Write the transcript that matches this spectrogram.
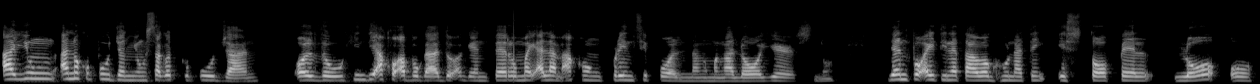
Ah, yung ano ko po dyan, yung sagot ko po dyan, although hindi ako abogado again, pero may alam akong principle ng mga lawyers, no? Yan po ay tinatawag ho nating estoppel law o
